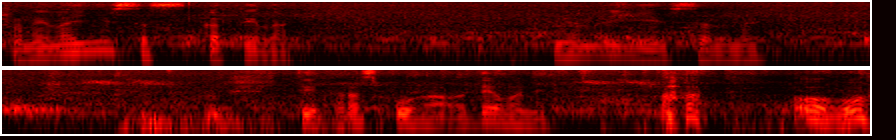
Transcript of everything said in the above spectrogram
Що не наївся скотина? Не наївся, блядь. Ух Ти розпугала, де вони? А, ого!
